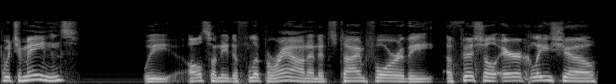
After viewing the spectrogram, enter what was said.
Which means we also need to flip around, and it's time for the official Aric Leigh show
